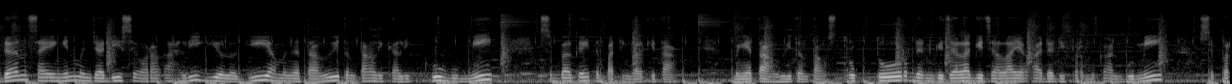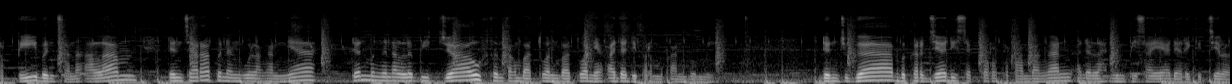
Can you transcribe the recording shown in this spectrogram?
dan saya ingin menjadi seorang ahli geologi yang mengetahui tentang lika-liku bumi sebagai tempat tinggal kita. Mengetahui tentang struktur dan gejala-gejala yang ada di permukaan bumi seperti bencana alam dan cara penanggulangannya dan mengenal lebih jauh tentang batuan-batuan yang ada di permukaan bumi. Dan juga bekerja di sektor pertambangan adalah mimpi saya dari kecil.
